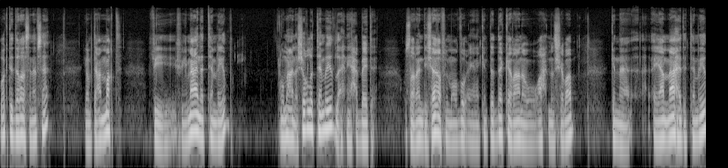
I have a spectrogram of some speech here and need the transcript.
وقت الدراسة نفسها يوم تعمقت في في معنى التمريض ومعنى شغل التمريض لا هني حبيته. وصار عندي شغف الموضوع. يعني كنت أتذكر أنا وواحد من الشباب كنا أيام معهد التمريض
